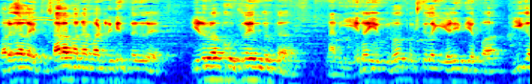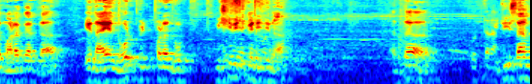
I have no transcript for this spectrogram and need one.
ಬರಗಾಲ ಇತ್ತು ಸಾಲ ಮನ್ನಾ ಮಾಡ್ರಿ ಅಂತಂದ್ರೆ ಯಡಿಯೂರಪ್ಪ ಉತ್ತರ ಏನ್ ಗೊತ್ತಾ? ನಾನು ಏನೋ ಈ ವಿರೋಧ ಪಕ್ಷದಲ್ಲಾಗಿ ಹೇಳಿದ್ಯಪ್ಪ. ಈಗ ಮಾಡಕಂತ ಏ ನಾ ಏನ್ ನೋಟ್ ಬಿಟ್ಪಡ ನೋಟ್ ಮಿಷಿನ್ ಇಟ್ಕೊಂಡಿದ್ದೀನ? ಅಂತ it is on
